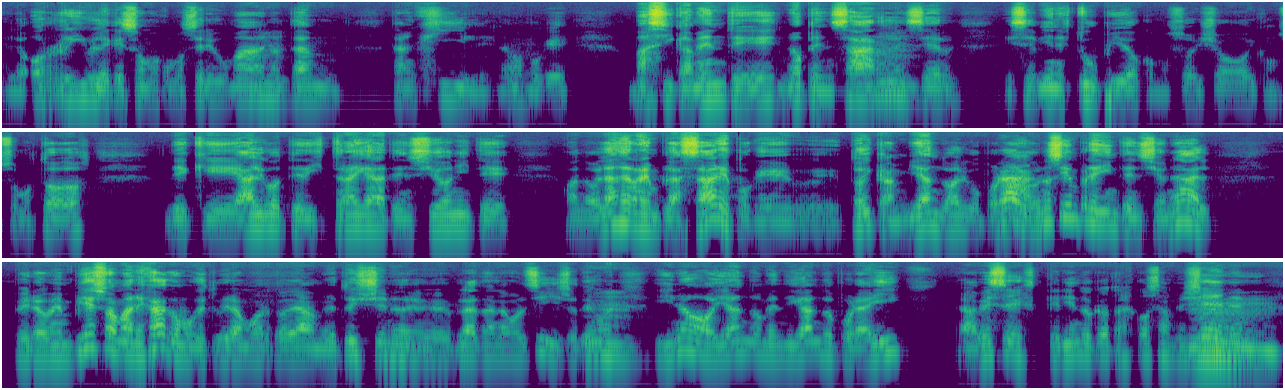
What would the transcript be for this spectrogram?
en lo horrible que somos como seres humanos, Mm. tan, tan giles, ¿no? Mm. Porque básicamente es no pensarla, Mm. es ser ese bien estúpido, como soy yo y como somos todos, de que algo te distraiga la atención y te... Cuando hablas de reemplazar es porque eh, estoy cambiando algo por algo, no siempre es intencional, pero me empiezo a manejar como que estuviera muerto de hambre, estoy lleno de Mm. plata en el bolsillo, tengo... Mm. y no, y ando mendigando por ahí, a veces queriendo que otras cosas me llenen Mm.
